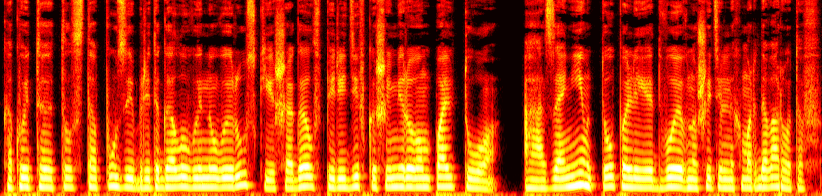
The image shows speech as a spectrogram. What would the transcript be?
Какой-то толстопузый бритоголовый новый русский шагал впереди в кашемировом пальто, а за ним топали двое внушительных мордоворотов.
